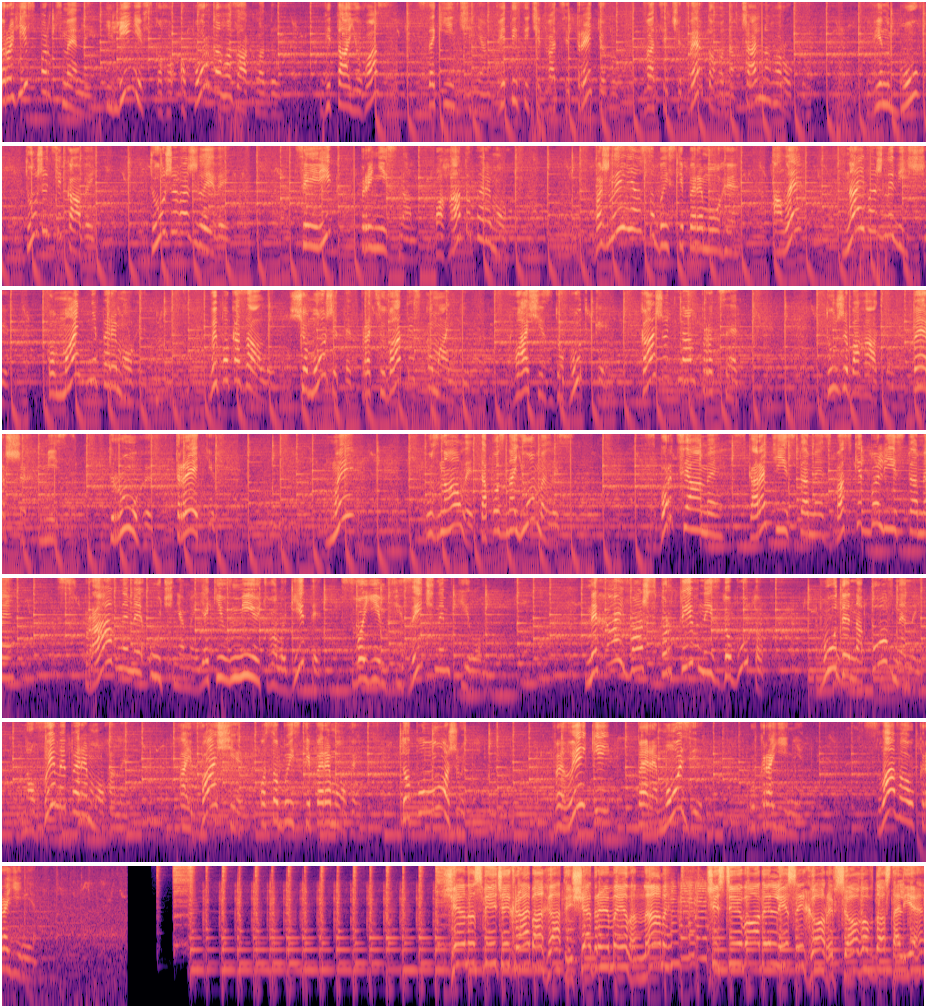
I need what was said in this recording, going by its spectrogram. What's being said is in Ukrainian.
Дорогі спортсмени Ілінівського опорного закладу, вітаю вас з закінченням 2023-2024 навчального року. Він був дуже цікавий, дуже важливий. Цей рік приніс нам багато перемог. Важливі особисті перемоги, але найважливіші командні перемоги. Ви показали, що можете працювати в команді. Ваші здобутки кажуть нам про це. Дуже багато перших місць, других, третіх. Ми узнали та познайомились з борцями, з каратістами, з баскетболістами, з вправними учнями, які вміють володіти своїм фізичним тілом. Нехай ваш спортивний здобуток буде наповнений новими перемогами. Хай ваші особисті перемоги допоможуть великій перемозі Україні. Слава Україні! Є на світі край багатий щедрими ланами, чисті води, ліси, гори, всього вдосталь є.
